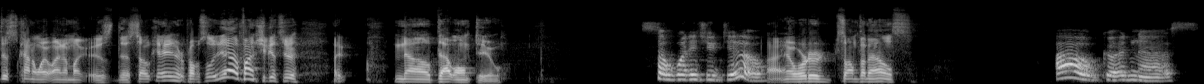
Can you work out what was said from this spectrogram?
this kind of white wine." I'm like, "Is this okay?" Her publicist, was like, "Yeah, fine." She gets her like, "No, that won't do." So what did you do? I ordered something else. Oh goodness.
